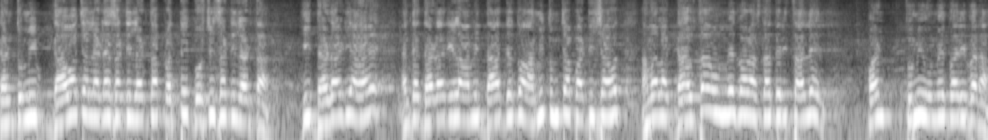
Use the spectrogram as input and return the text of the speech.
कारण तुम्ही गावाच्या लढ्यासाठी लढता प्रत्येक गोष्टीसाठी लढता. ही धडाडी आहे आणि त्या धडाडीला आम्ही दाद देतो. आम्ही तुमच्या पाठीशी आहोत. आम्हाला गावचा उमेदवार असला तरी चालेल. पण तुम्ही उमेदवारी भरा.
